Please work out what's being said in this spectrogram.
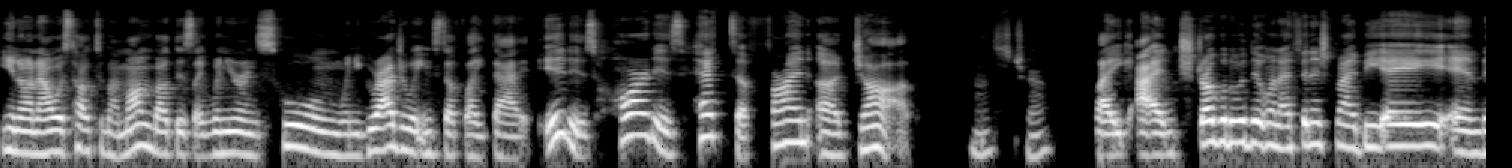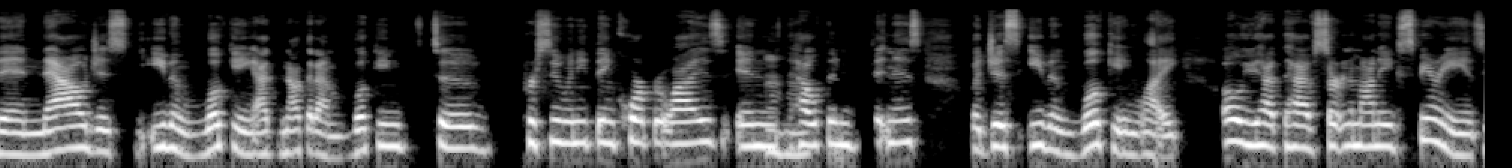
you know and i always talk to my mom about this like when you're in school and when you graduate and stuff like that it is hard as heck to find a job. That's true like I struggled with it when I finished my BA and then now just even looking at not that I'm looking to pursue anything corporate wise in mm-hmm. health and fitness, but just even looking like, oh, you have to have certain amount of experience,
